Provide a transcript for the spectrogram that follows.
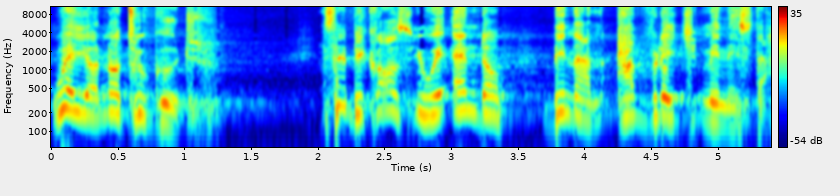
where you're not too good. He said, because you will end up being an average minister.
